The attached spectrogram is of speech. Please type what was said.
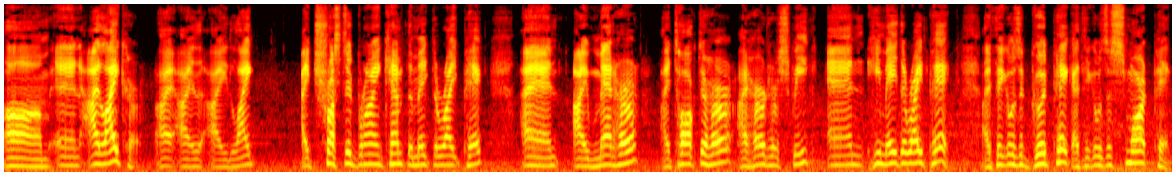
Um, and I like her. I, I, I like, I trusted Brian Kemp to make the right pick, and I met her. I talked to her, I heard her speak, and he made the right pick. I think it was a good pick. I think it was a smart pick.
